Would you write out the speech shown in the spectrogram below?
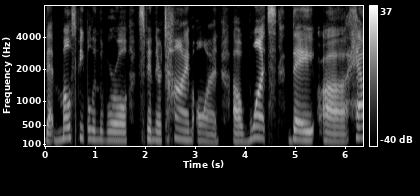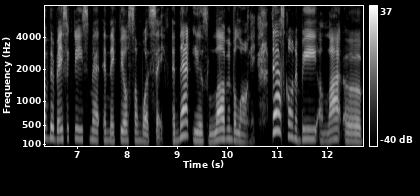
that most people in the world spend their time on uh, once they uh, have their basic needs met and they feel somewhat safe. And that is love and belonging. That's going to be a lot of,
